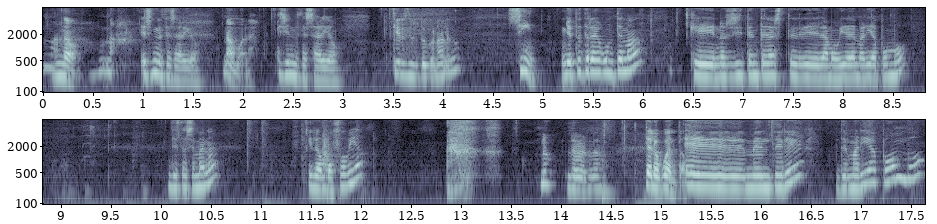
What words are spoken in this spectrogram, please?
No, no, es innecesario. no mola. Es innecesario. ¿Quieres ir tú con algo? Sí, yo te traigo un tema que no sé si te enteraste de la movida de María Pombo de esta semana y la homofobia. No, la verdad. Te lo cuento. Eh, me enteré de María Pombo.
